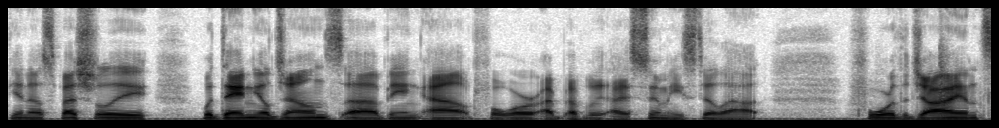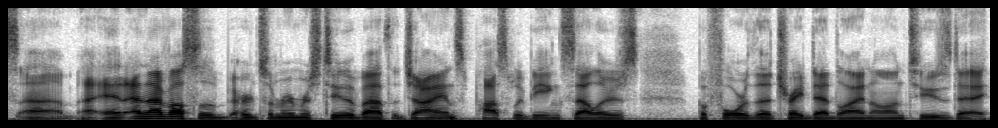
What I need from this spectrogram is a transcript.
you know, especially with Daniel Jones uh, being out for, I, I, assume he's still out for the Giants. Um, and, and I've also heard some rumors too about the Giants possibly being sellers before the trade deadline on Tuesday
